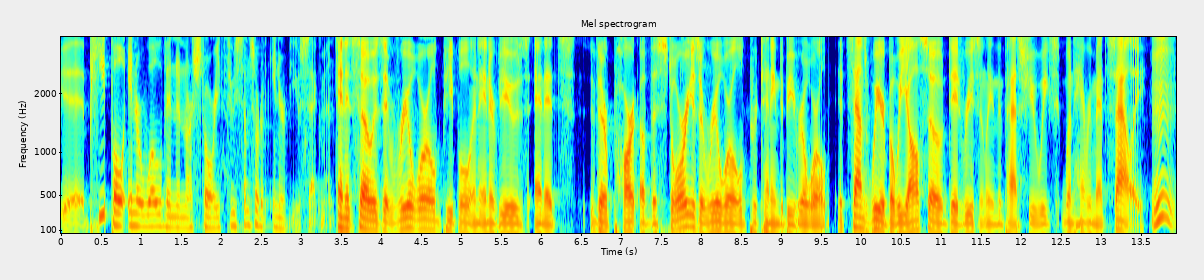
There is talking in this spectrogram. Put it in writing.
uh, people interwoven in our story through some sort of interview segment. And it's so is it real world people in interviews and it's they're part of the story? Is a real world pretending to be real world? It sounds weird, but we also did recently in the past few weeks when Harry met Sally. Mm,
